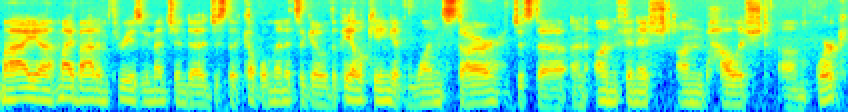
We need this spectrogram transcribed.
my uh, my bottom three, as we mentioned uh, just a couple minutes ago, The Pale King at one star, just uh, an unfinished, unpolished um, work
